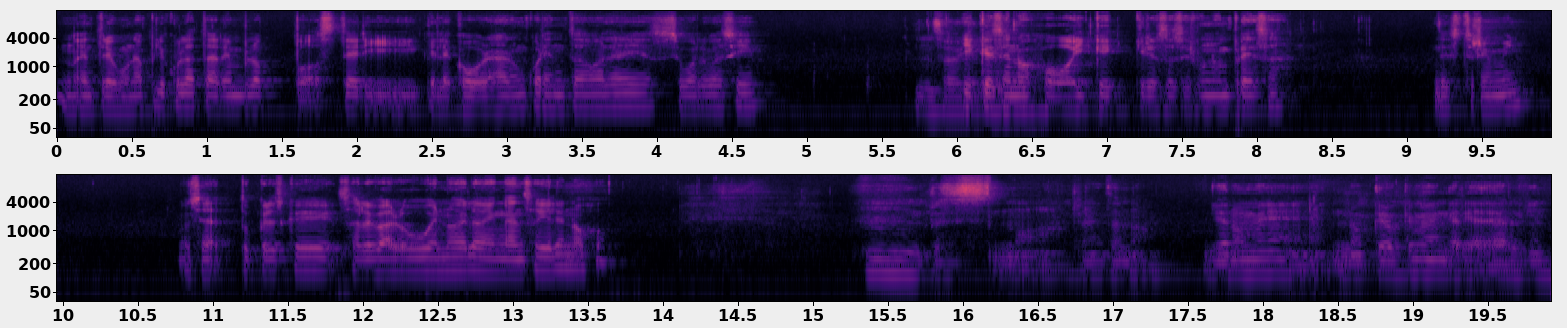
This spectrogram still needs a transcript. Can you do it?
entregó una película tarde en Blockbuster y que le cobraron 40 dólares o algo así. No Y que se enojó y que quieres hacer una empresa de streaming. O sea, ¿tú crees que salga algo bueno de la venganza y el enojo? Mm, pues no, la neta no. Yo no me. No creo que me vengaría de alguien.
